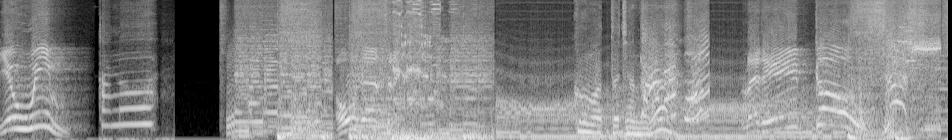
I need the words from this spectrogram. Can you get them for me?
ユーウィンあのオーダース困ったちゃんだな。レディーゴーしび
